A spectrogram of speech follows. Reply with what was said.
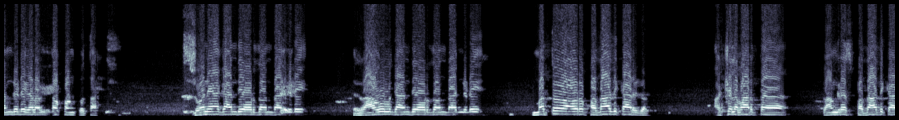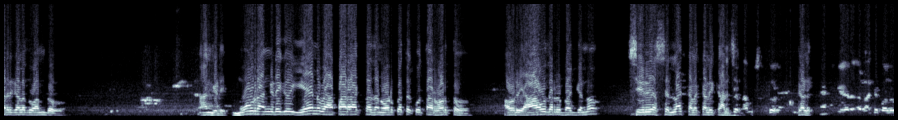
ಅಂಗಡಿಗಳನ್ನು ತಕೊಂಡ್ ಕೂತಾರ. ಸೋನಿಯಾ ಗಾಂಧಿ ಅವ್ರದ್ದು ಒಂದು ಅಂಗಡಿ, ರಾಹುಲ್ ಗಾಂಧಿ ಅವ್ರದ್ದು ಒಂದು ಅಂಗಡಿ, ಮತ್ತು ಅವರ ಪದಾಧಿಕಾರಿಗಳು. ಅಖಿಲ ಭಾರತ ಕಾಂಗ್ರೆಸ್ ಪದಾಧಿಕಾರಿಗಳದ್ದು ಒಂದು ಅಂಗಡಿ. ಮೂರು ಅಂಗಡಿಗೂ ಏನು ವ್ಯಾಪಾರ ಆಗ್ತದ ನೋಡ್ಕೊತ ಕೂತಾರ ಹೊರತು, ಅವ್ರು ಯಾವುದರ ಬಗ್ಗೆನೂ ಸೀರಿಯಸ್ ಇಲ್ಲ ಕಳಕಳಿ ಕಾಳಜಿ. ಹೇಳಿ ರಾಜ್ಯಪಾಲರು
